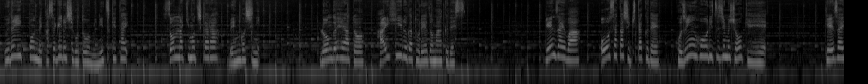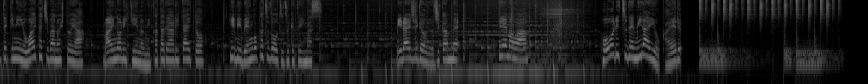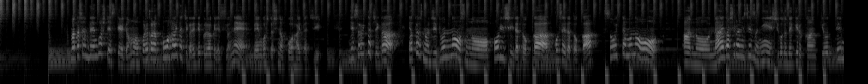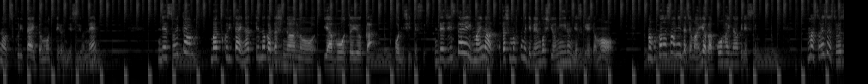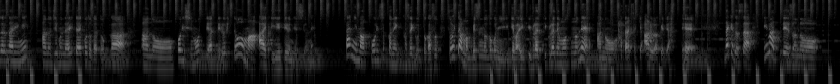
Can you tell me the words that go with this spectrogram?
腕一本で稼げる仕事を身につけたい。そんな気持ちから弁護士に。ロングヘアとハイヒールがトレードマークです。現在は大阪市北区で個人法律事務所を経営。経済的に弱い立場の人やマイノリティの味方でありたいと日々弁護活動を続けています。未来授業4時間目。テーマは法律で未来を変える。私は弁護士ですけれどもこれから後輩たちが出てくるわけですよね。弁護士としての後輩たち。でそういう人たちがやっぱりその自分のそのポリシーだとか個性だとかそういったものをあのないがしろにせずに仕事できる環境っていうのを作りたいと思ってるんですよね。でそういった場作りたいなっていうのが私のあの野望というかポリシーです。で実際、まあ、今私も含めて弁護士4人いるんですけれども、まあ、他の3人たちはまあいわば後輩なわけですよ。まあ、それぞれそれぞれなりにあの自分のやりたいことだとかあのポリシー持ってやってる人を、まあ、あえて入れてるんですよね。単にまあ効率金稼ぐとかそそういう人はまあ別のとこに行けばいくらいくらでもその、ね、あの働き先あるわけであってだけどさ今ってその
